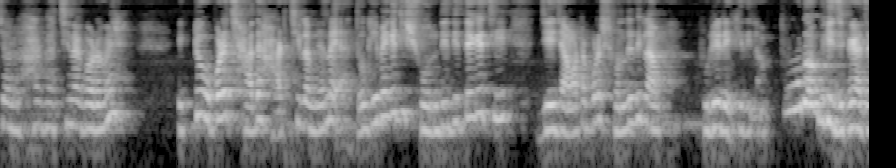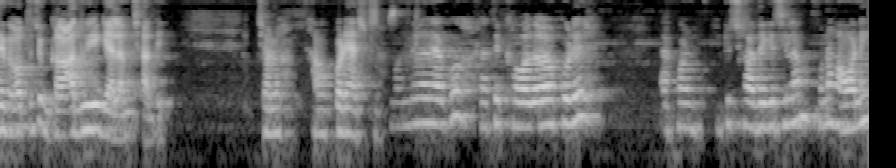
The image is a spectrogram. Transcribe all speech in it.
চলো, আর পাচ্ছি না গরমে। একটু ওপরে ছাদে হাঁটছিলাম, যেন এত ঘেমে গেছি, সন্ধে দিতে গেছি, যে জামাটা পরে সন্ধে দিলাম, খুলে রেখে দিলাম। পুরো ভিজে গেছে, অথচ গা ধুয়ে গেলাম ছাদে। চলো আবার পরে আসব। বন্ধুরা দেখো, রাতে খাওয়া দাওয়া করে এখন একটু ছাদে গেছিলাম। কোনো হাওয়া নেই,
